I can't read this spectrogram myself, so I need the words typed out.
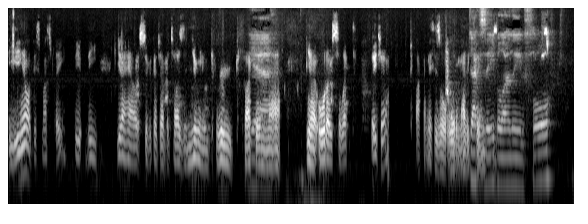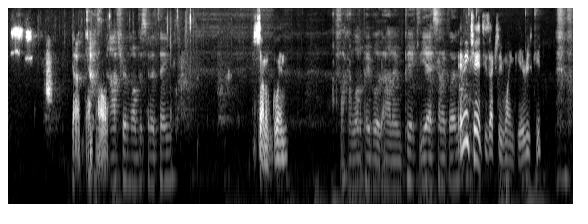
You know what this must be? The the you know how Supercoach advertised the new and improved fucking Yeah. uh, you know auto select feature. Fucking this is all automatic. Jack thing. Ziebell only in four. Yeah, Fucking Jackson hell. Archer in one percent of teams. Son of Glenn. Fucking a lot of people that aren't even picked. Yeah, son of Glenn. Any chance he's actually Wayne Carey's kid?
